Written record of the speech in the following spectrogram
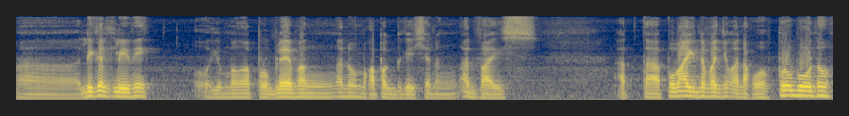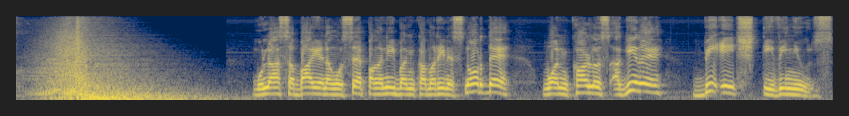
uh, legal clinic o yung mga problemang ano, makapagbigay siya ng advice. At uh, pumayag naman yung anak ko, pro bono. Mula sa bayan ng Jose Panganiban, Camarines Norte, Juan Carlos Aguirre, BHTV News.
